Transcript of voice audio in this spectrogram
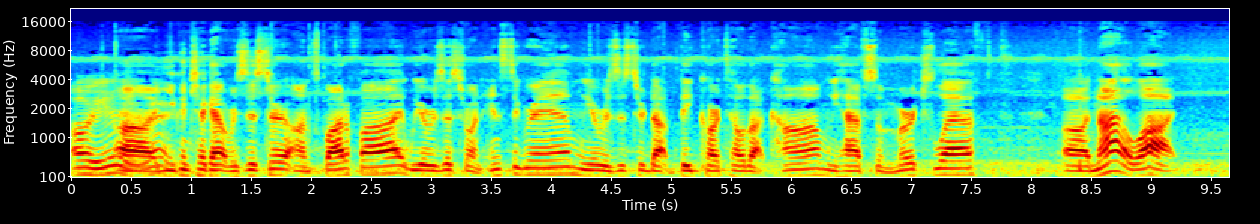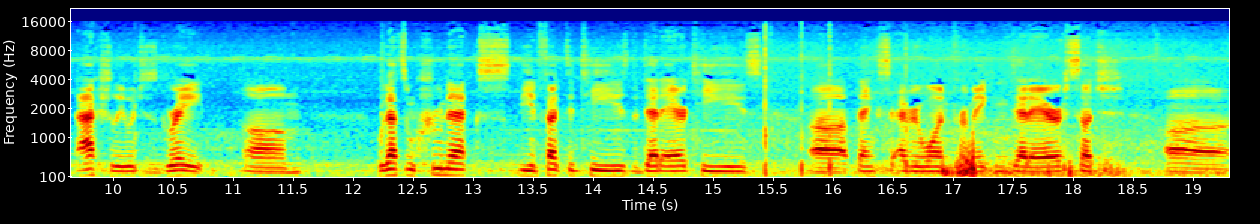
Oh yeah. Uh, right. You can check out Resistor on Spotify. We Are Resistor on Instagram. We Are Resistor.bigcartel.com. We have some merch left. Uh, not a lot, actually, which is great. Um, we got some crew necks, the infected tees, the dead air tees. Uh, thanks to everyone for making Dead Air such uh,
